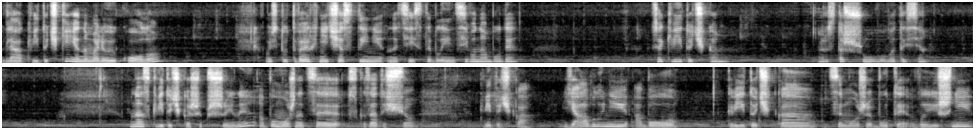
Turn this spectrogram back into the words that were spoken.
Для квіточки я намалюю коло. Ось тут в верхній частині на цій стеблинці вона буде. Ця квіточка розташовуватися. У нас квіточка шипшини, або можна це сказати, що квіточка яблуні, або квіточка, це може бути вишні.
